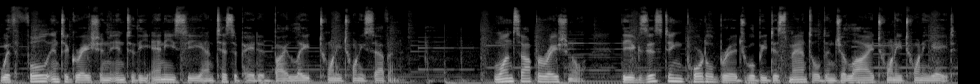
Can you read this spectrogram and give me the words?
with full integration into the NEC anticipated by late 2027. Once operational, the existing portal bridge will be dismantled in July 2028,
